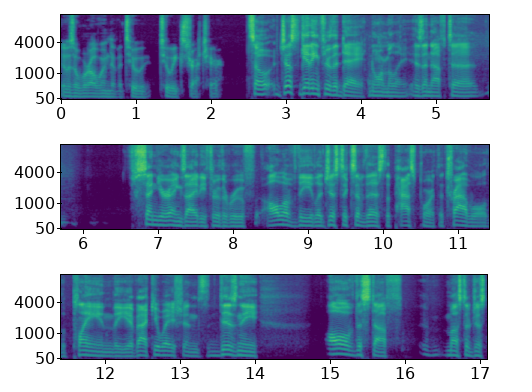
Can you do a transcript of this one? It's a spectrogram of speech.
it was a whirlwind of a two two week stretch here. So just getting through the day normally is enough to send your anxiety through the roof. All of the logistics of this, the passport, the travel, the plane, the evacuations, Disney, all of the stuff must have just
